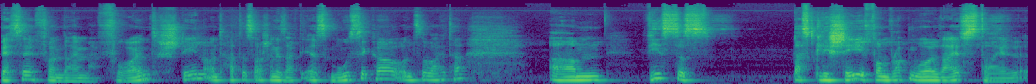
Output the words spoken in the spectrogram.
Bässe von deinem Freund stehen und hattest auch schon gesagt, er ist Musiker und so weiter. Ähm, wie ist das, das Klischee vom Rock'n'Roll Lifestyle?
